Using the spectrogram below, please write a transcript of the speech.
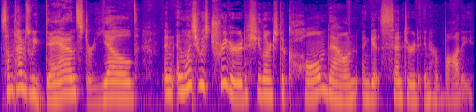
Sometimes we danced or yelled. And, and when she was triggered, she learned to calm down and get centered in her body.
